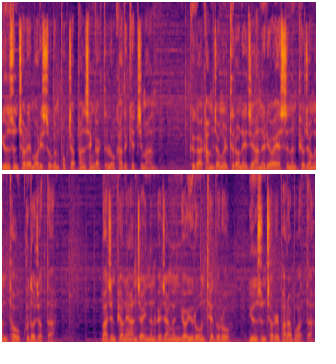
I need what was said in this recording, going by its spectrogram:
윤순철의 머릿속은 복잡한 생각들로 가득했지만 그가 감정을 드러내지 않으려 애쓰는 표정은 더욱 굳어졌다. 맞은편에 앉아 있는 회장은 여유로운 태도로 윤순철을 바라보았다.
